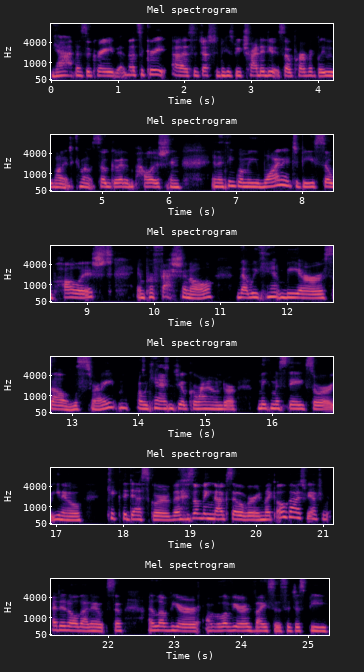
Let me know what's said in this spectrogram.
Yeah, that's a great that's a great uh, suggestion because we try to do it so perfectly. We want it to come out so good and polished, and and I think when we want it to be so polished and professional that we can't be ourselves, right? Or we can't joke around or make mistakes or you know kick the desk or the, something knocks over and like oh gosh we have to edit all that out. So I love your I love your advices to just be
